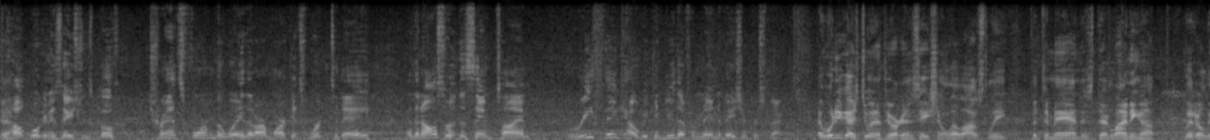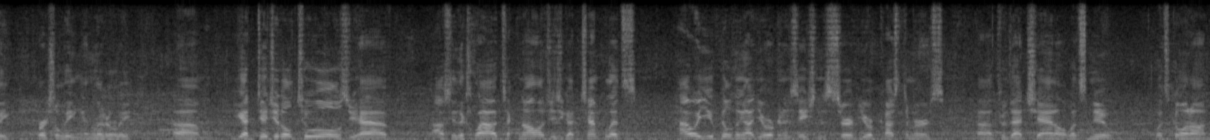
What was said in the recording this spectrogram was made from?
to help organizations both transform the way that our markets work today, and then also at the same time, rethink how we can do that from an innovation perspective. And what are you guys doing at the organizational level? Obviously, the demand is, they're lining up, literally, virtually and literally. Um, you got digital tools, you have obviously the cloud technologies, you got templates. How are you building out your organization to serve your customers uh, through that channel? What's new? What's going on?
